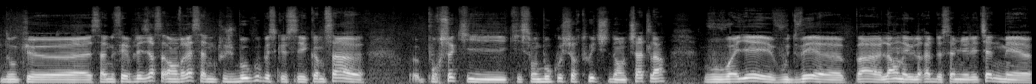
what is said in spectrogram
Donc, euh, ça nous fait plaisir. En vrai, ça nous touche beaucoup parce que c'est comme ça. pour ceux qui, sont beaucoup sur Twitch dans le chat là, vous voyez, vous devez pas. Là, on a eu le rêve de Samuel Etienne, mais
